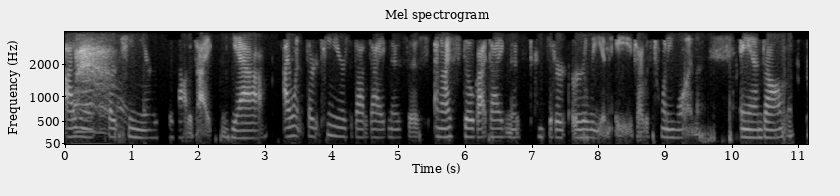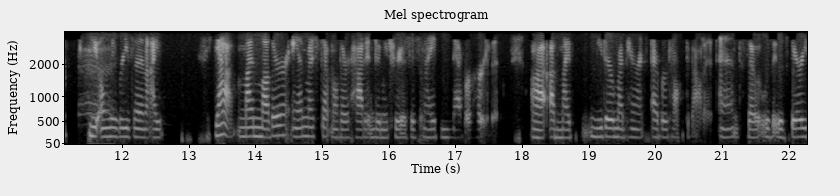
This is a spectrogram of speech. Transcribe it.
I wow. went 13 years without a diagnosis. Yeah, I went 13 years without a diagnosis, and I still got diagnosed considered early in age. I was 21, and um, the only reason I, yeah, my mother and my stepmother had endometriosis, and I had never heard of it uh, my neither of my parents ever talked about it, and so it was it was very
